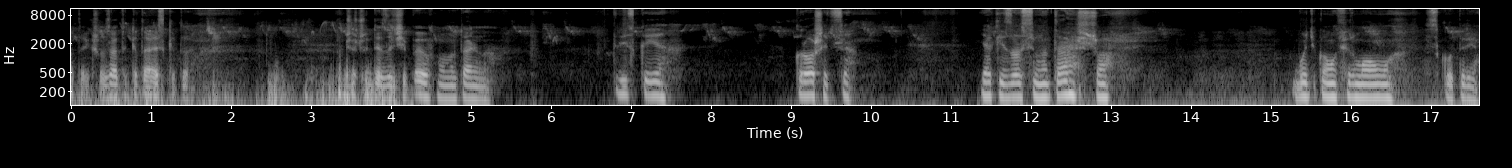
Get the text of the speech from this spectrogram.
От, а якщо взяти китайське, то чуть-чуть десь зачепив, моментально тріскає, крошиться. Як і зовсім не те, що в будь-якому фірмовому скутері.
